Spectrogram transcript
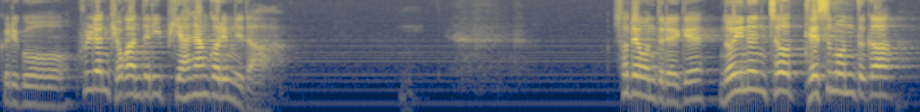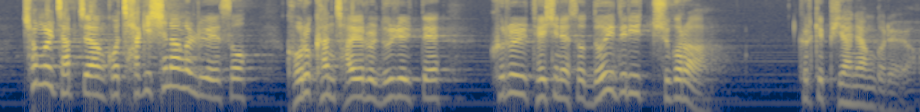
그리고 훈련 교관들이 비아냥거립니다. 소대원들에게 너희는 저 데스몬드가 총을 잡지 않고 자기 신앙을 위해서 거룩한 자유를 누릴 때 그를 대신해서 너희들이 죽어라. 그렇게 비아냥거려요.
